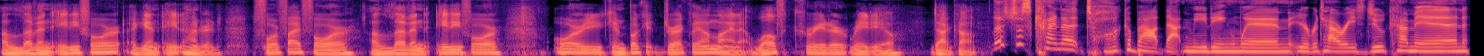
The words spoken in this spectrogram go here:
1184 again 800 454 1184 or you can book it directly online at wealthcreatorradio.com Let's just kind of talk about that meeting when your retirees do come in.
